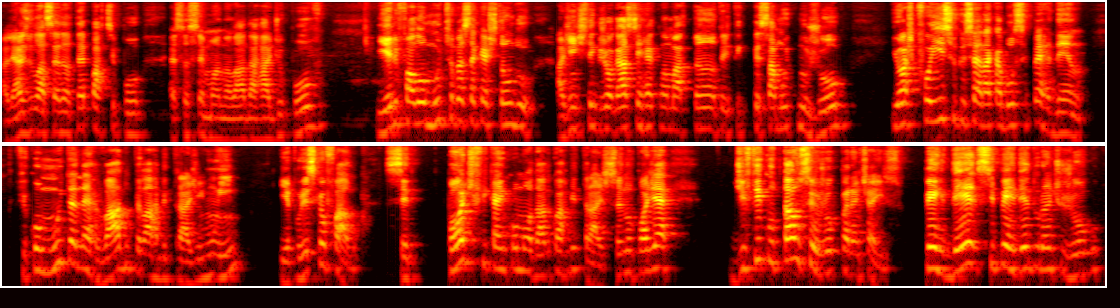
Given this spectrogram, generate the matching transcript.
Aliás, o Lacerda até participou essa semana lá da Rádio Povo e ele falou muito sobre essa questão do a gente tem que jogar sem reclamar tanto, a gente tem que pensar muito no jogo. E eu acho que foi isso que o Ceará acabou se perdendo. Ficou muito enervado pela arbitragem ruim e é por isso que eu falo: você pode ficar incomodado com a arbitragem, você não pode é, dificultar o seu jogo perante a isso. Perder, se perder durante o jogo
